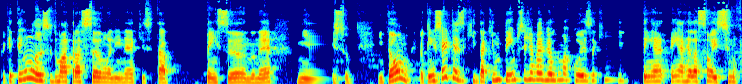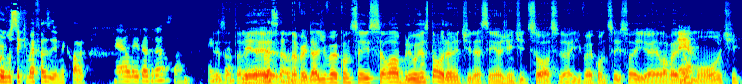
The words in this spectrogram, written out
Porque tem um lance de uma atração ali, né? Que você tá pensando, né, nisso. Então, eu tenho certeza que daqui a um tempo você já vai ver alguma coisa que tenha, tenha relação a isso, se não for você que vai fazer, né, claro. É a lei da atração. É. Exatamente. Lei da É, atração. na verdade, vai acontecer isso se ela abrir o restaurante, né? Sem agente de sócio. Aí vai acontecer isso aí. Aí ela vai ver É. um monte.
